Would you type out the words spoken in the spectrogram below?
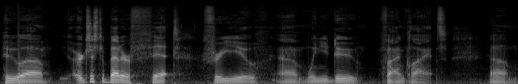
who uh, are just a better fit for you um, when you do find clients um,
